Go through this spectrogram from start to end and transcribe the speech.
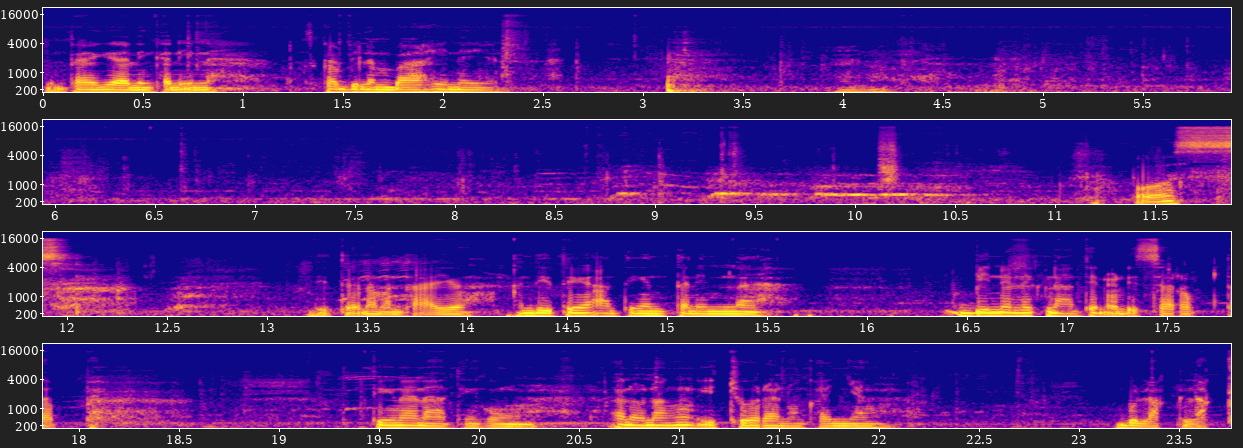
Doon tayo galing kanina. Sa kabilang bahay na yun. Tapos, dito naman tayo. Nandito yung ating tanim na binalik natin ulit sa rooftop. Tingnan natin kung ano nang itsura ng kanyang bulaklak.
